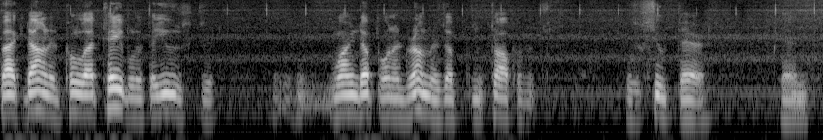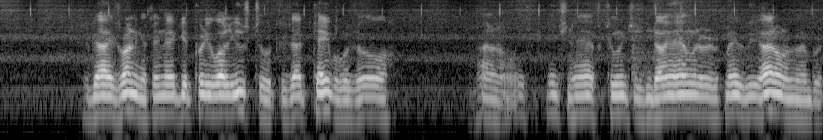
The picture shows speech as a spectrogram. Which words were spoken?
back down, it'd pull that cable that they used to wind up on a drum that's up on the top of it. There's a chute there. And the guys running the thing, they'd get pretty well used to it because that cable was, oh, I don't know, inch and a half, two inches in diameter, maybe, I don't remember.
